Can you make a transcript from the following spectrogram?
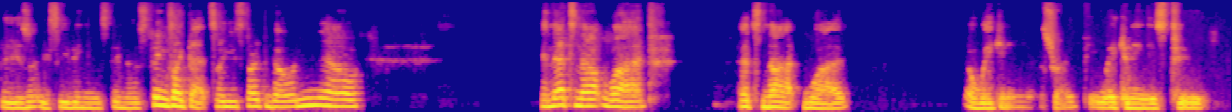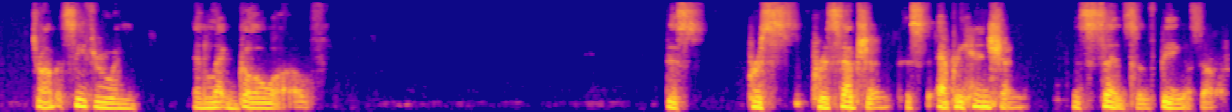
that isn't receiving any stimulus things like that. So you start to go no. And that's not what that's not what awakening is right? The awakening is to drop see through and and let go of this per- perception this apprehension this sense of being a self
